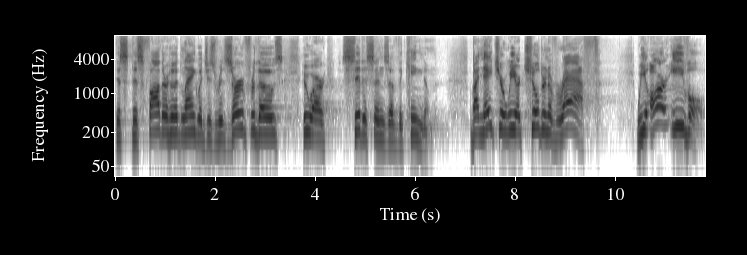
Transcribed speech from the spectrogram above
This, this fatherhood language is reserved for those who are citizens of the kingdom. By nature, we are children of wrath. We are evil.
